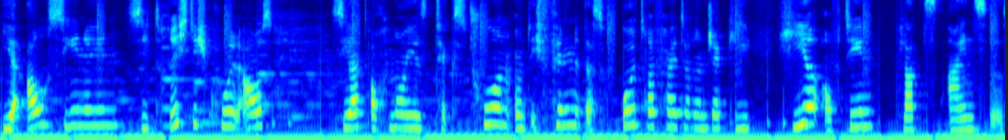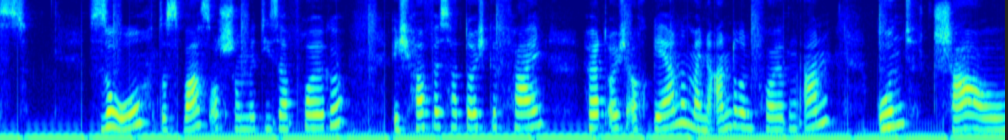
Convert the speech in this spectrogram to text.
Ihr Aussehen sieht richtig cool aus. Sie hat auch neue Texturen und ich finde, dass Ultra Fighterin Jackie hier auf den Platz 1 ist. So, das war's auch schon mit dieser Folge. Ich hoffe, es hat euch gefallen. Hört euch auch gerne meine anderen Folgen an und ciao.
